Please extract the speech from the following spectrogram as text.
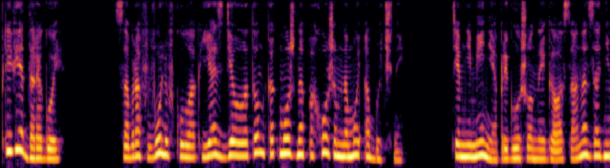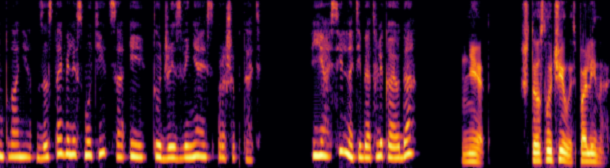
«Привет, дорогой!» Собрав волю в кулак, я сделала тон как можно похожим на мой обычный. Тем не менее, приглушенные голоса на заднем плане заставили смутиться и, тут же извиняясь, прошептать. «Я сильно тебя отвлекаю, да?» «Нет. Что случилось, Полина?»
